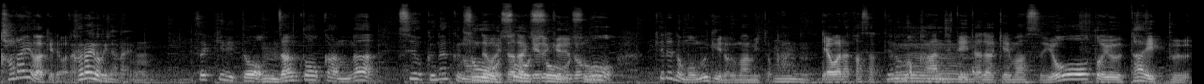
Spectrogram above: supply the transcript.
辛いわけではない辛いわけじゃない、うん。すっきりとうん。残糖感が強くなく飲んではいただけるけれどもけれども麦のうまみとか、うん。柔らかさっていうのも感じていただけますよというタイプ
